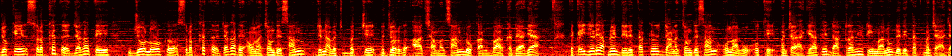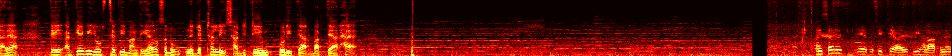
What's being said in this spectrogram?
ਜੋ ਕਿ ਸੁਰੱਖਿਅਤ ਜਗ੍ਹਾ ਤੇ ਜੋ ਲੋਕ ਸੁਰੱਖਿਅਤ ਜਗ੍ਹਾ ਤੇ ਆਉਣਾ ਚਾਹੁੰਦੇ ਸਨ, ਜਿਨ੍ਹਾਂ ਵਿੱਚ ਬੱਚੇ, ਬਜ਼ੁਰਗ ਆਦਿ ਸ਼ਾਮਲ ਸਨ, ਲੋਕਾਂ ਨੂੰ ਬਾਹਰ ਕੱਢਿਆ ਗਿਆ ਤੇ ਕਈ ਜਿਹੜੇ ਆਪਣੇ ਡੇਰੇ ਤੱਕ ਜਾਣਾ ਚਾਹੁੰਦੇ ਸਨ, ਉਹਨਾਂ ਨੂੰ ਉੱਥੇ ਪਹੁੰਚਾਇਆ ਗਿਆ ਤੇ ਡਾਕਟਰਾਂ ਦੀਆਂ ਟੀਮਾਂ ਨੂੰ ਡੇਰੇ ਤੱਕ ਪਹੁੰਚਾਇਆ ਜਾ ਰਿਹਾ ਤੇ ਅੱਗੇ ਵੀ ਜੋ ਸਥਿਤੀ ਬਣਦੀ ਹੈ ਉਸ ਨੂੰ ਨਜਿੱਠਣ ਲਈ ਸਾਡੀ ਟੀਮ ਪੂਰੀ ਤਿਆਰ ਬਰ ਤਿਆਰ ਹੈ। ਹਾਂਜੀ ਸਰ ਇਹ ਤੁਸੀਂ ਇੱਥੇ ਆਏ ਹੋ, ਕੀ ਹਾਲਾਤ ਨੇ?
